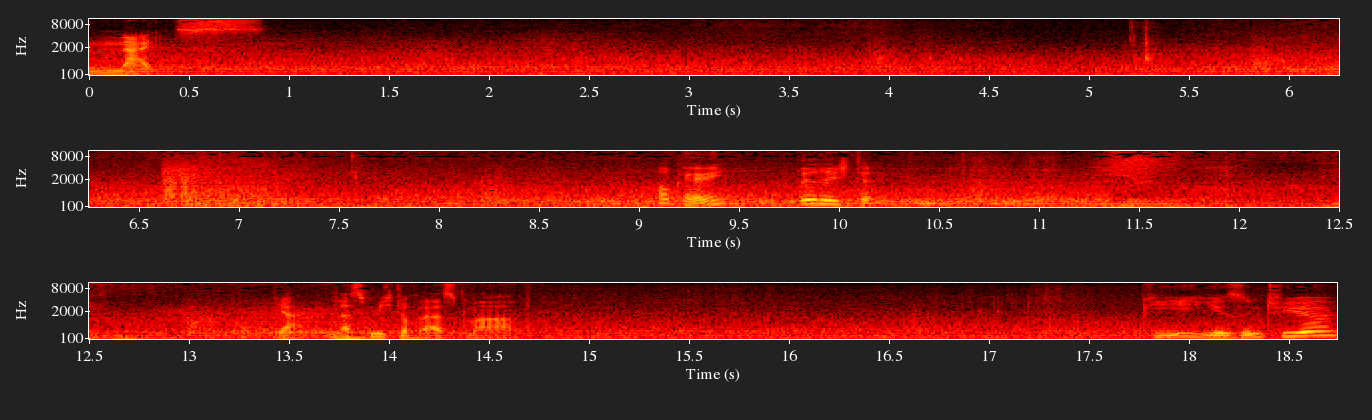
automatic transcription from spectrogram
Nice. Okay, berichte. Ja, lass mich doch erstmal. Okay, hier sind wir.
